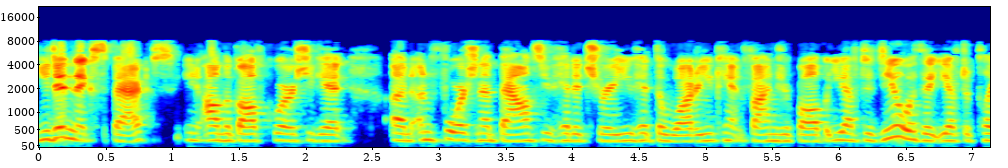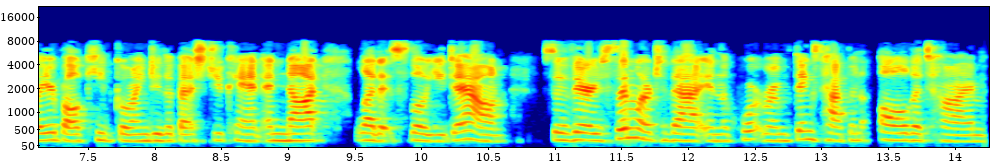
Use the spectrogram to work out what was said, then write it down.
you didn't expect. You know, on the golf course, you get an unfortunate bounce, you hit a tree, you hit the water, you can't find your ball, but you have to deal with it. You have to play your ball, keep going, do the best you can, and not let it slow you down. So, very similar to that in the courtroom, things happen all the time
